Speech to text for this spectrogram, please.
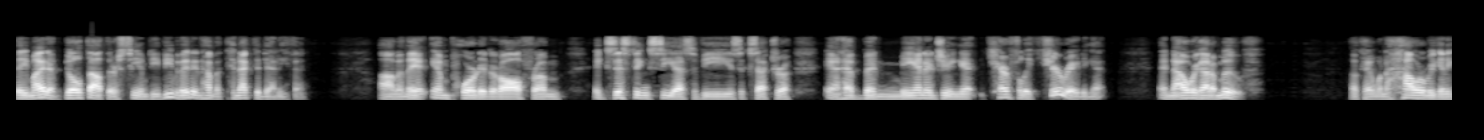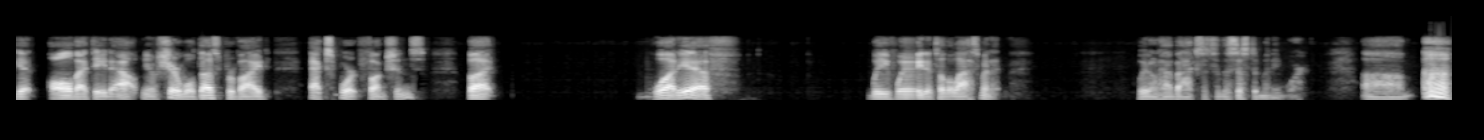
they might have built out their CMDB, but they didn't have it connected to anything. Um, and they had imported it all from existing CSVs, et cetera, and have been managing it, carefully curating it. And now we got to move. Okay, well, how are we going to get all that data out? You know, Cherwell does provide export functions, but what if we've waited until the last minute? We don't have access to the system anymore. Um,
